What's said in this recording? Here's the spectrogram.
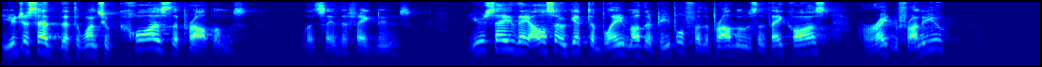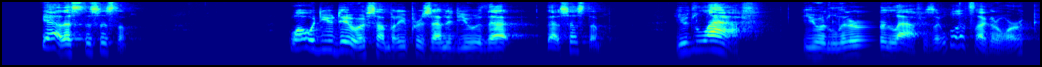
You just said that the ones who cause the problems, let's say the fake news, you're saying they also get to blame other people for the problems that they caused right in front of you? Yeah, that's the system. What would you do if somebody presented you with that, that system? You'd laugh. You would literally laugh. He's like, well, that's not going to work.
